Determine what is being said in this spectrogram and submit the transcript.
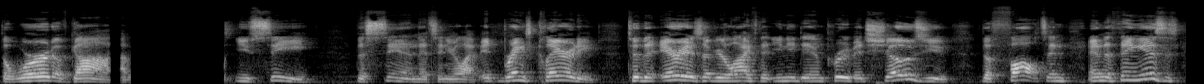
the word of God, you see the sin that's in your life. It brings clarity to the areas of your life that you need to improve. It shows you the faults. And, and the thing is, is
